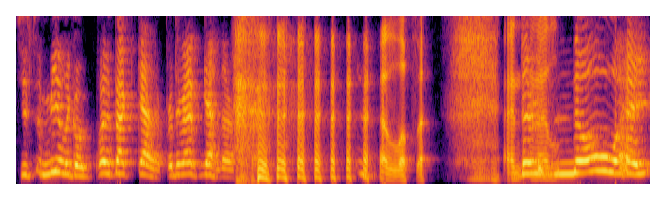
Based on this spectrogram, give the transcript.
just immediately going, put it back together, put it back together. I love that. And, and There's I- no way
